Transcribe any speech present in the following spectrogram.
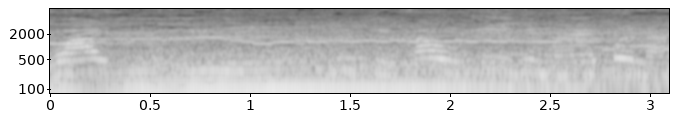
ควายกินข้าวนี่กินหายเพื่อนนะ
